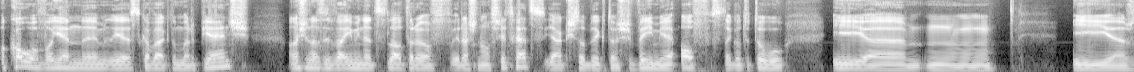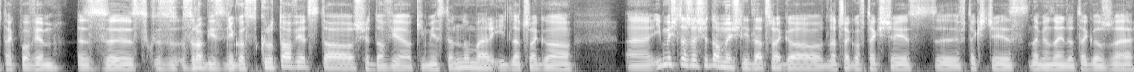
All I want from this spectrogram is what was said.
okołowojennym jest kawałek numer 5. On się nazywa Imminent Slaughter of Irrational Shitheads. Jak sobie ktoś wyjmie off z tego tytułu i, em, mm, i e, że tak powiem, z, z, z, zrobi z niego skrótowiec, to się dowie, o kim jest ten numer i dlaczego. e, I myślę, że się domyśli, dlaczego, dlaczego w, tekście jest, e, w tekście jest nawiązanie do tego, że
